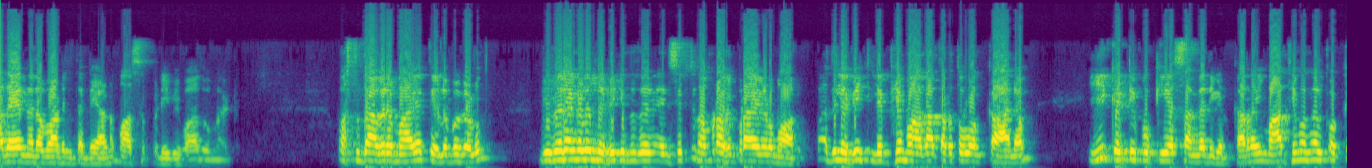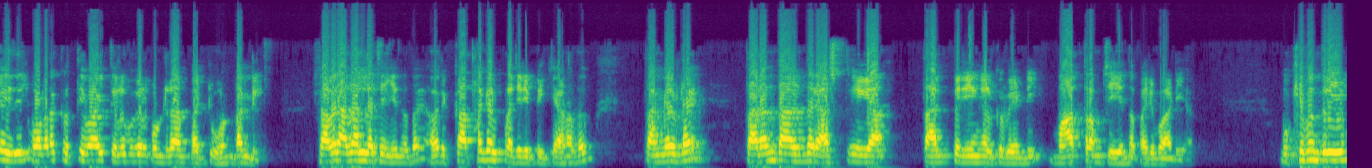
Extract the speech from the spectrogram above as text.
അതേ നിലപാടിൽ തന്നെയാണ് മാസപ്പടി വിവാദവുമായിട്ട്. വസ്തുതാപരമായ തെളിവുകളും വിവരങ്ങളും ലഭിക്കുന്നതിനനുസരിച്ച് നമ്മുടെ അഭിപ്രായങ്ങൾ മാറും. അത് ലഭി ലഭ്യമാകാത്തടത്തോളം കാലം ഈ കെട്ടിപ്പൊക്കിയ സംഗതികൾ. കാരണം ഈ മാധ്യമങ്ങൾക്കൊക്കെ ഇതിൽ വളരെ കൃത്യമായി തെളിവുകൾ കൊണ്ടുവരാൻ പറ്റുമുണ്ടെങ്കിൽ പക്ഷെ അവരതല്ല ചെയ്യുന്നത്. അവർ കഥകൾ പ്രചരിപ്പിക്കുകയാണതും. തങ്ങളുടെ തരം താഴ്ന്ന രാഷ്ട്രീയ താല്പര്യങ്ങൾക്ക് വേണ്ടി മാത്രം ചെയ്യുന്ന പരിപാടിയാണ്. മുഖ്യമന്ത്രിയും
